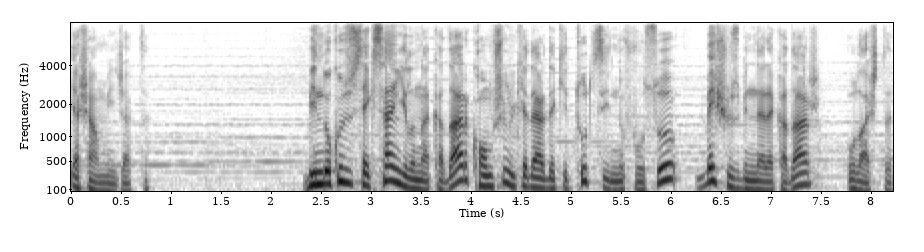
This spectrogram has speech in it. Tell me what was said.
yaşanmayacaktı. 1980 yılına kadar komşu ülkelerdeki Tutsi nüfusu 500 binlere kadar ulaştı.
